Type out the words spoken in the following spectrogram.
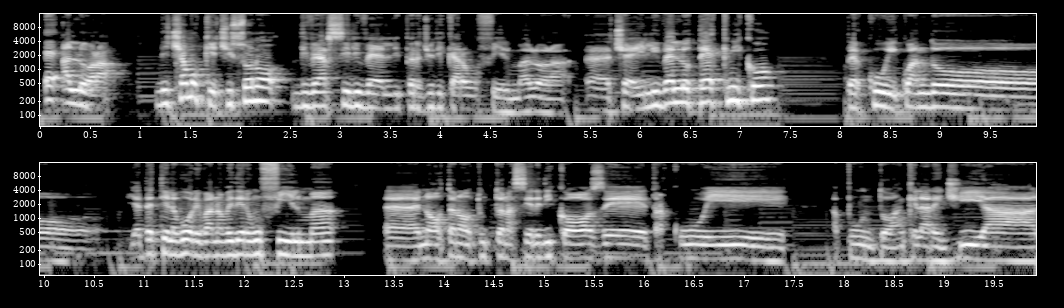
E allora, diciamo che ci sono diversi livelli per giudicare un film. Allora, eh, c'è il livello tecnico, per cui quando gli addetti ai lavori vanno a vedere un film, eh, notano tutta una serie di cose, tra cui appunto anche la regia.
